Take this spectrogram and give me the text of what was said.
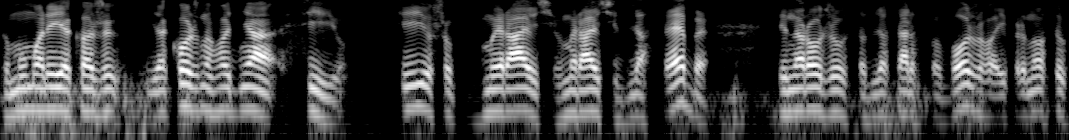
Тому Марія каже: я кожного дня сію, сію, щоб вмираючи, вмираючи для себе, ти народжувався для Царства Божого і приносив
